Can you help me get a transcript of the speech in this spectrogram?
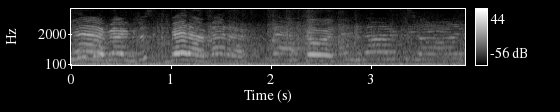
Yeah, no, just better, better. Yeah, good. And dark side.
